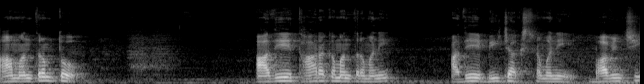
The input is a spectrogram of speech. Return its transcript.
ఆ మంత్రంతో అదే తారక మంత్రమని అదే బీజాక్షరమని భావించి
